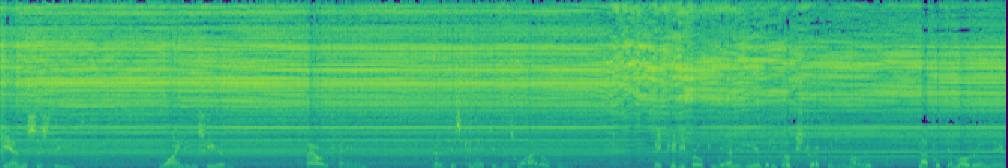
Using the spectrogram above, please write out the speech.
again this is the windings here power the fan got it disconnected and it's wide open. It could be broken down in here, but it hooks directly to the motor. And I put that motor in there.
